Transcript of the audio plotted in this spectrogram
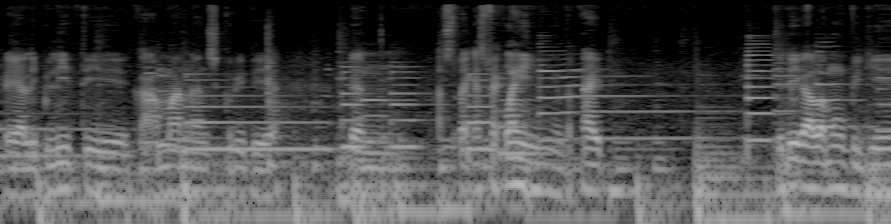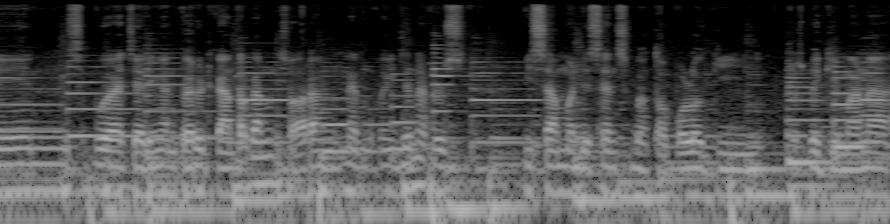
reliability keamanan security ya dan aspek-aspek lain yang terkait. Jadi kalau mau bikin sebuah jaringan baru di kantor kan seorang network engineer harus bisa mendesain sebuah topologi terus bagaimana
